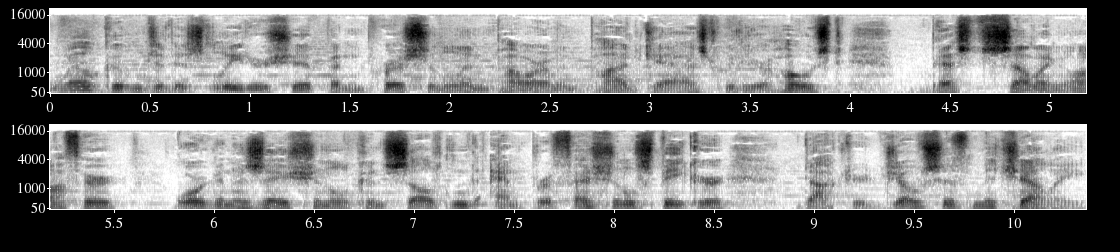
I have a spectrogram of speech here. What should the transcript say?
Welcome to this leadership and personal empowerment podcast with your host, best selling author, organizational consultant, and professional speaker, Dr. Joseph Michelli.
